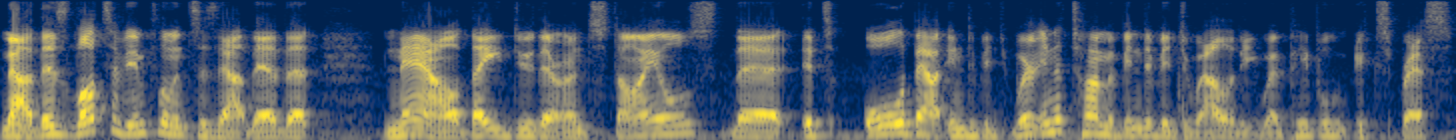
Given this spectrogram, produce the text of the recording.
now there's lots of influencers out there that now they do their own styles. That it's all about individual. We're in a time of individuality where people express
